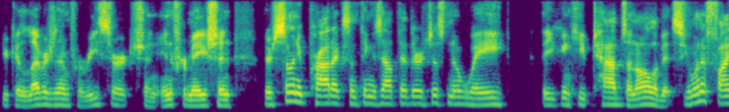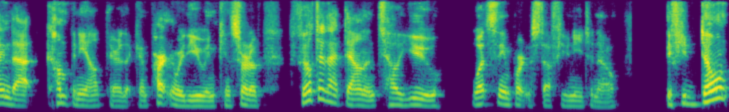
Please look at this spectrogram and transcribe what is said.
you can leverage them for research and information. There's so many products and things out there. There's just no way that you can keep tabs on all of it. So you want to find that company out there that can partner with you and can sort of filter that down and tell you what's the important stuff you need to know. If you don't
